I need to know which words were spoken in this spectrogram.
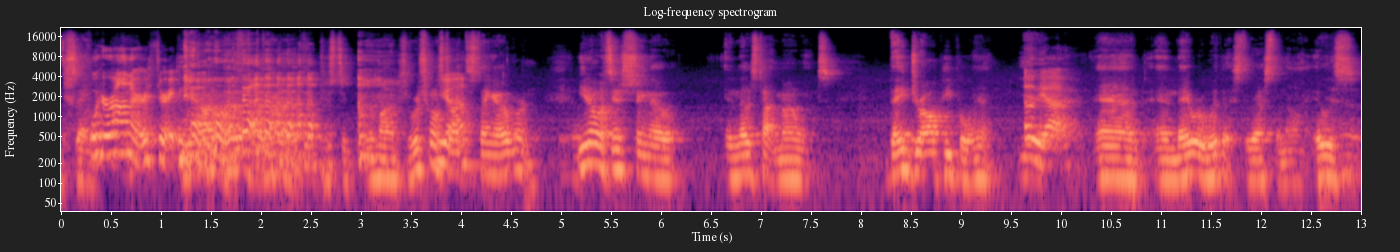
So, We're on Earth right we're Earth, now. Earth, just to remind you, we're just gonna start Yeah. this thing over. And you know what's interesting though, in those type moments, they draw people in, Oh, yeah. and and they were with us the rest of the night. It was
